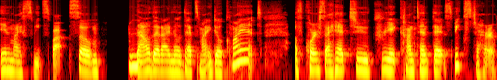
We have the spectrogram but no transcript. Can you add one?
in my sweet spot. So now that I know that's my ideal client, of course, I had to create content that speaks to her.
